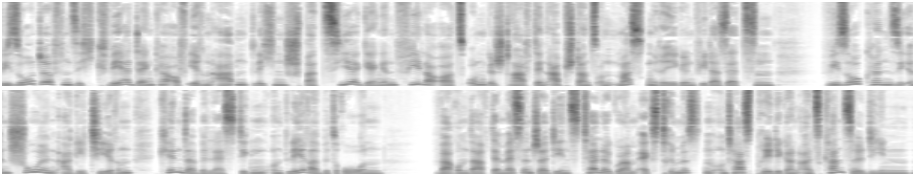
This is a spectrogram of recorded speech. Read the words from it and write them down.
Wieso dürfen sich Querdenker auf ihren abendlichen Spaziergängen vielerorts ungestraft den Abstands- und Maskenregeln widersetzen? Wieso können sie in Schulen agitieren, Kinder belästigen und Lehrer bedrohen? Warum darf der Messenger-Dienst Telegram Extremisten und Hasspredigern als Kanzel dienen?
